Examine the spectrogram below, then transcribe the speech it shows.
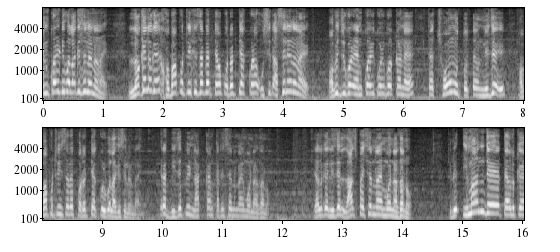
এনকুৱাৰী দিব লাগিছিলে নে নাই? লগে লগে সভাপতি হিচাপে তেওঁ পদত্যাগ কৰা উচিত আছিলে নে নাই? অভিযোগৰ এনকুৱাৰী কৰিবৰ কাৰণে তেওঁ ছৌমুহূৰ্তত তেওঁ নিজেই সভাপতি হিচাপে পদত্যাগ কৰিব লাগিছিলে নাই? এতিয়া বিজেপিৰ নাক কাণ কাটিছে নে নাই মই নাজানো। তেওঁলোকে নিজে লাজ পাইছে নে নাই মই নাজানো। কিন্তু ইমান যে তেওঁলোকে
